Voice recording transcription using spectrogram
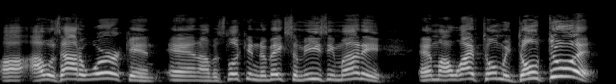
uh, I was out of work and, and I was looking to make some easy money. And my wife told me, don't do it.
